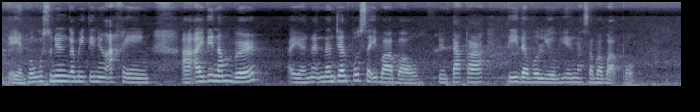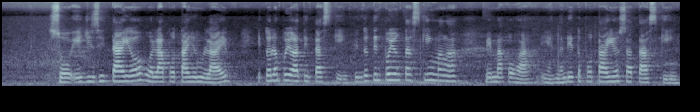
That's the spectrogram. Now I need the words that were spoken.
ID. Ayan. Kung gusto yung gamitin yung aking ah, ID number, ayan, na, nandyan po sa ibabaw. Yung taka TW, yun nasa baba po. So, agency tayo, wala po tayong live. Ito lang po yung ating tasking. Pindutin po yung tasking mga may makuha. Ayan, nandito po tayo sa tasking.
